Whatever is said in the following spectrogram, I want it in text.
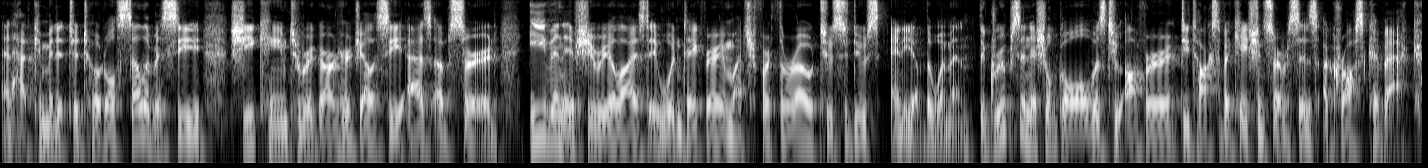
and had committed to total celibacy, she came to regard her jealousy as absurd, even if she realized it wouldn't take very much for Thériault to seduce any of the women. The group's initial goal was to offer detoxification services across Quebec.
